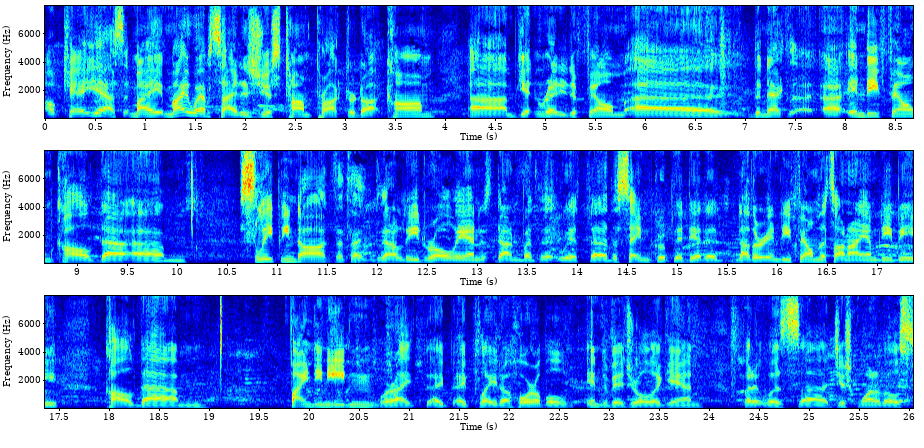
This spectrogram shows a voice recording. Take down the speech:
Okay, yes. My my website is just tomproctor.com. Uh, I'm getting ready to film uh, the next uh, indie film called uh, um, Sleeping Dogs. That's a, got a lead role in. It's done with the, with uh, the same group that did another indie film that's on IMDb called. Um, Finding Eden, where I, I, I played a horrible individual again, but it was uh, just one of those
